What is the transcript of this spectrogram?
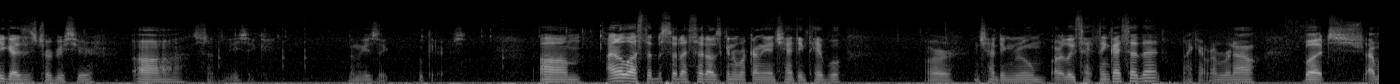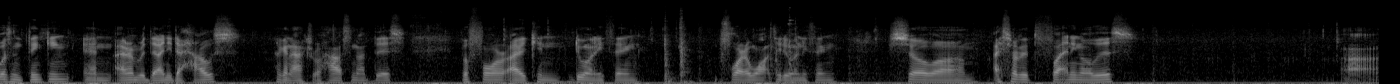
Hey guys, it's Trogrees here. Uh, it's not the music. The music, who cares? Um, I know last episode I said I was gonna work on the enchanting table, or enchanting room, or at least I think I said that. I can't remember now. But I wasn't thinking, and I remembered that I need a house, like an actual house, not this, before I can do anything, before I want to do anything. So, um, I started flattening all this. Uh,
